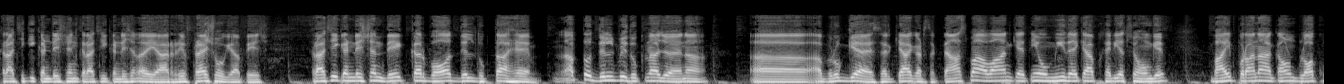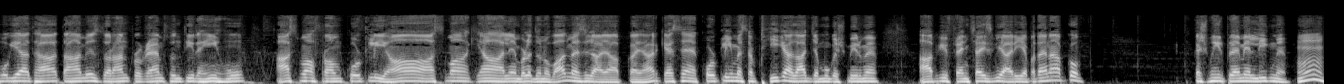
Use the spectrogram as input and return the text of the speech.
कराची की कंडीशन कराची की कंडीशन अरे यार रिफ्रेश हो गया पेज कराची कंडीशन देखकर बहुत दिल दुखता है। अब तो दिल भी दुखना जो है ना अब रुक गया है सर, क्या कर सकते हैं? आसमा अवान कहती हैं, उम्मीद है कि आप खैरियत से होंगे। भाई, पुराना अकाउंट ब्लॉक हो गया था, ताहम इस दौरान प्रोग्राम सुनती रही हूँ। आसमा फ्रॉम कोटली हाँ आसमा, क्या हाल है? बड़े दिनों बाद मैसेज आया आपका यार। कैसे हैं? कोटली में सब ठीक है आज़ाद जम्मू कश्मीर में? आपकी फ्रेंचाइज भी आ रही है, पता है ना आपको? कश्मीर प्रीमियर लीग में। हम्म।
